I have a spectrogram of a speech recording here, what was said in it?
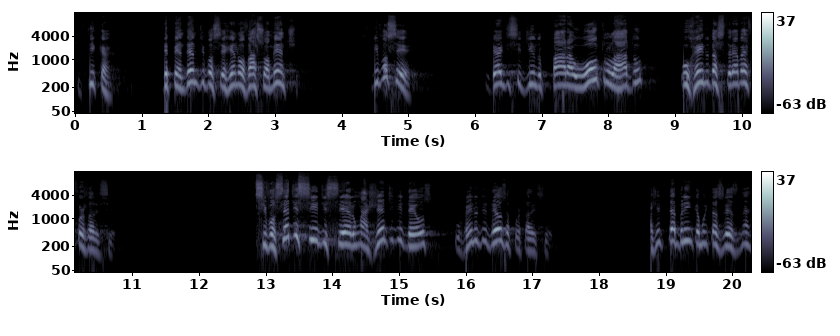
que fica dependendo de você renovar sua mente, se você estiver decidindo para o outro lado, o reino das trevas é fortalecido. Se você decide ser um agente de Deus, o reino de Deus é fortalecido. A gente até brinca muitas vezes, né?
